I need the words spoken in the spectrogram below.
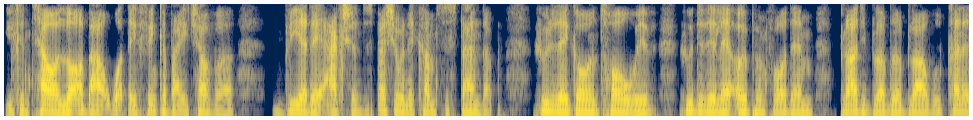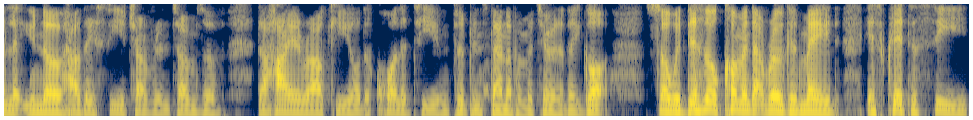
you can tell a lot about what they think about each other via their actions, especially when it comes to stand up. Who do they go on tour with? Who do they let open for them? Bloody Blah blah blah blah will kind of let you know how they see each other in terms of the hierarchy or the quality in flipping stand up and material that they got. So with this little comment that Rogan made, it's clear to see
